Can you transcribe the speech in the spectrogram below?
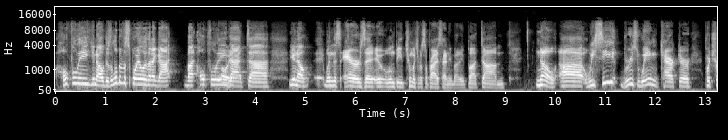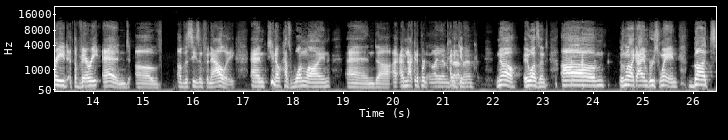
hopefully, you know, there's a little bit of a spoiler that I got, but hopefully oh, yeah. that, uh, you know, when this airs, it, it, won't be too much of a surprise to anybody. But um, no, uh, we see Bruce Wayne character portrayed at the very end of of the season finale, and you know has one line, and uh, I, am not going to. I am of give. No, it wasn't. Um, it was more like I am Bruce Wayne, but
